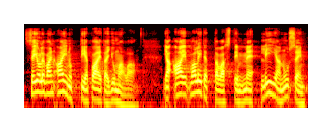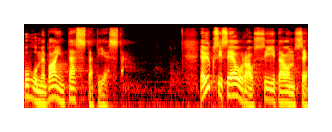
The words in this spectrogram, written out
se ei ole vain ainut tie paita Jumalaa. Ja ai, valitettavasti me liian usein puhumme vain tästä tiestä. Ja yksi seuraus siitä on se,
